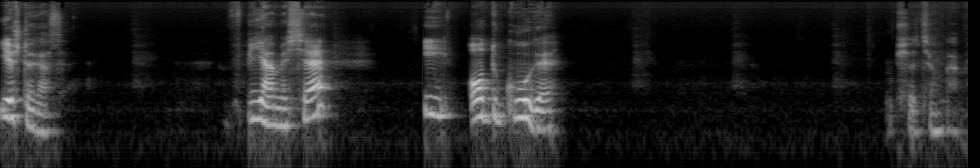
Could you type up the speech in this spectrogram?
Jeszcze raz. Wbijamy się i od góry przeciągamy.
